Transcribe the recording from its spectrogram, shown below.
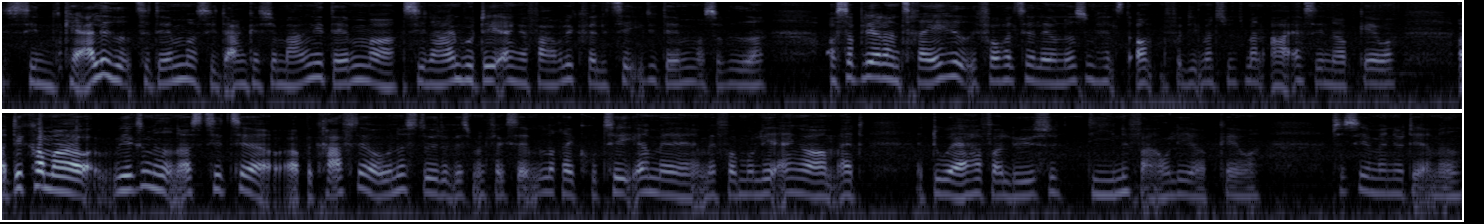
Sin kærlighed til dem og sit engagement i dem og sin egen vurdering af faglig kvalitet i dem osv. Og så bliver der en træhed i forhold til at lave noget som helst om, fordi man synes, man ejer sine opgaver. Og det kommer virksomheden også tit til at bekræfte og understøtte, hvis man for eksempel rekrutterer med, med formuleringer om, at, at du er her for at løse dine faglige opgaver. Så siger man jo dermed, at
